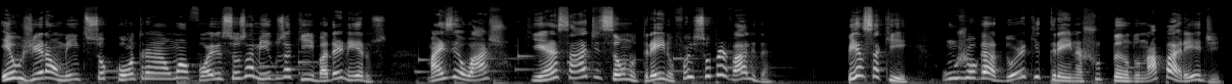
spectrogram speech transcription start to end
Eu geralmente sou contra o Malfoy e os seus amigos aqui, baderneiros. Mas eu acho que essa adição no treino foi super válida. Pensa aqui, um jogador que treina chutando na parede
